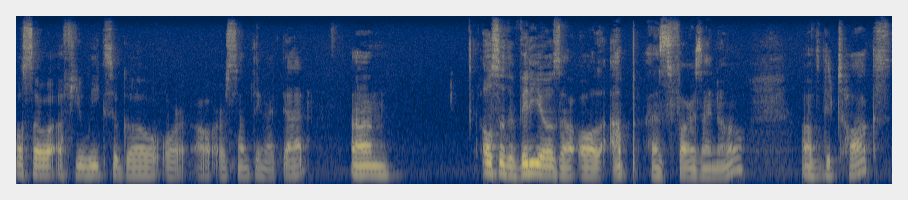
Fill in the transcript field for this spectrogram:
also a few weeks ago, or or something like that. Um, also, the videos are all up as far as I know of the talks.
